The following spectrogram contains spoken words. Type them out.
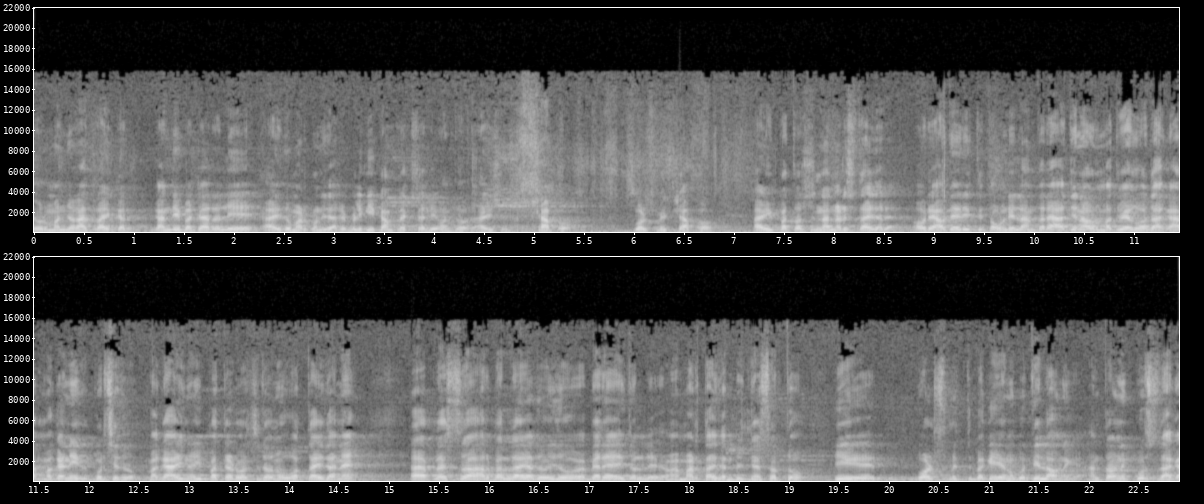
ಇವರು ಮಂಜುನಾಥ್ ರಾಯ್ಕರ್ ಗಾಂಧಿ ಬಜಾರಲ್ಲಿ ಇದು ಮಾಡ್ಕೊಂಡಿದ್ದಾರೆ, ಬೆಳಗಿ ಕಾಂಪ್ಲೆಕ್ಸಲ್ಲಿ ಒಂದು ಶಾಪು ಗೋಲ್ಡ್ ಸ್ಮಿತ್ ಶಾಪು ಇಪ್ಪತ್ತು ವರ್ಷದಿಂದ ನಡೆಸ್ತಾ ಇದ್ದಾರೆ. ಅವ್ರು ಯಾವುದೇ ರೀತಿ ತೊಗೊಂಡಿಲ್ಲ ಅಂತಾರೆ. ಆ ದಿನ ಅವ್ರು ಮದುವೆಗೆ ಹೋದಾಗ ಮಗನಿಗೆ ಕೊಡಿಸಿದ್ರು ಮಗ ಇನ್ನು ಇಪ್ಪತ್ತೆರಡು ವರ್ಷದವನು ಓದ್ತಾ ಇದ್ದಾನೆ. ಪ್ಲಸ್ ಹರ್ಬಲ್ ಅದು, ಇದು ಬೇರೆ ಇದರಲ್ಲಿ ಮಾಡ್ತಾ ಇದ್ದಾನೆ ಬಿಸ್ನೆಸ್ ಹೊತ್ತು. ಈ ಗೋಲ್ಡ್ ಸ್ಮಿತ್ ಬಗ್ಗೆ ಏನು ಗೊತ್ತಿಲ್ಲ ಅವನಿಗೆ. ಅಂಥವನಿಗೆ ಕೂರಿಸಿದಾಗ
